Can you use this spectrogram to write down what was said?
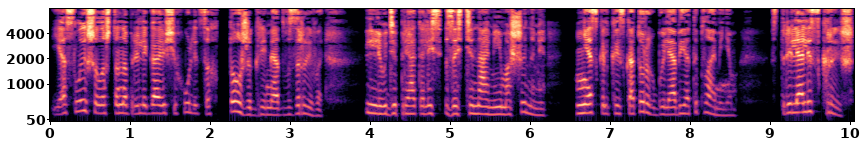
Я слышала, что на прилегающих улицах тоже гремят взрывы. Люди прятались за стенами и машинами, несколько из которых были объяты пламенем. Стреляли с крыш.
